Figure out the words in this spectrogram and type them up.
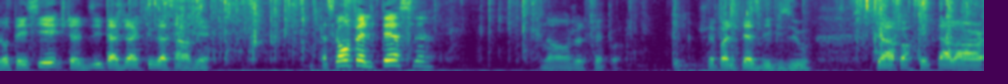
Joe Tessier, je te le dis, ta Jack Hughes, elle s'en vient. Est-ce qu'on fait le test, là? Non, je le ferai pas. Je fais pas le test des bisous. Tu as apporté tout à l'heure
